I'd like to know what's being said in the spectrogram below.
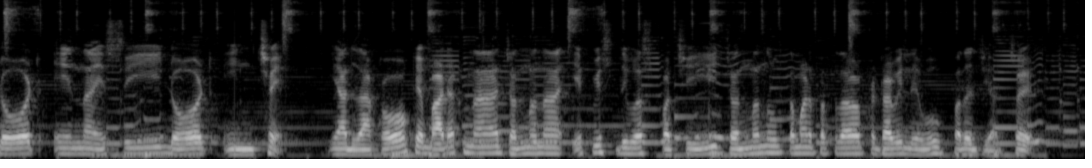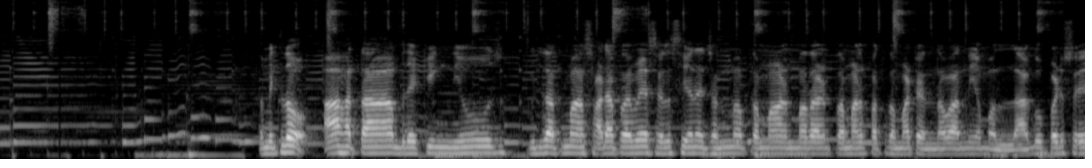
dot NIC dot in છે. યાદ રાખો કે બાળકના જન્મના એકવીસ દિવસ પછી જન્મનું પ્રમાણપત્ર કઢાવી લેવું ફરજિયાત છે. તો મિત્રો, આ હતા બ્રેકિંગ ન્યૂઝ ગુજરાતમાં શાળા પ્રવેશ, એલસી અને જન્મ પ્રમાણ, મરણ પ્રમાણપત્ર માટે નવા નિયમો લાગુ પડશે.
